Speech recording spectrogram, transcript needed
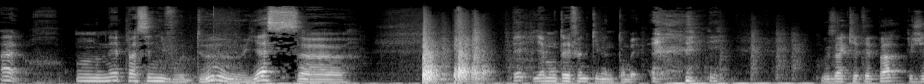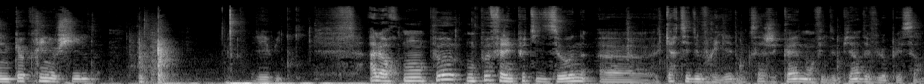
Alors, on est passé niveau 2, yes Et il y a mon téléphone qui vient de tomber. Vous inquiétez pas, j'ai une coquerine au shield. Et oui. Alors, on peut, on peut faire une petite zone euh, quartier d'ouvriers, donc ça j'ai quand même envie de bien développer ça.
